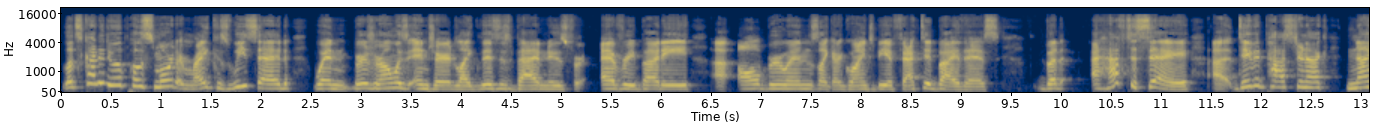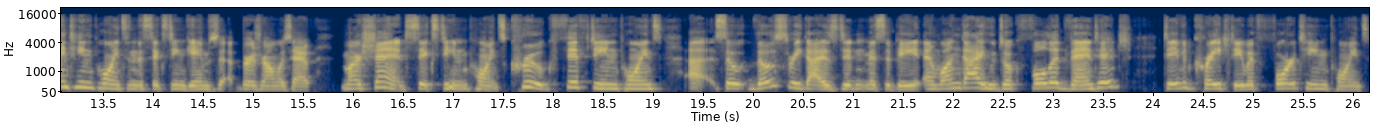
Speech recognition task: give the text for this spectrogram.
Let's kind of do a post-mortem, right? Because we said when Bergeron was injured, like, this is bad news for everybody. Uh, all Bruins, like, are going to be affected by this. But I have to say, uh, David Pastrnak, 19 points in the 16 games Bergeron was out. Marchand, 16 points. Krug, 15 points. Uh, so those three guys didn't miss a beat. And one guy who took full advantage, David Krejci, with 14 points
